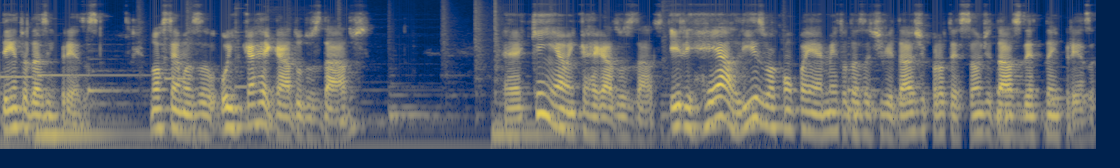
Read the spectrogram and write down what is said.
dentro das empresas? Nós temos o encarregado dos dados. É, quem é o encarregado dos dados? Ele realiza o acompanhamento das atividades de proteção de dados dentro da empresa.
